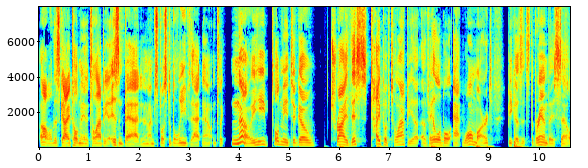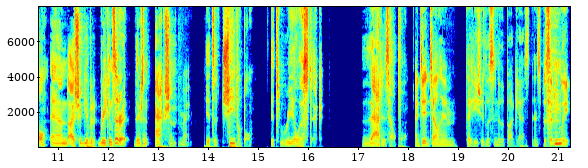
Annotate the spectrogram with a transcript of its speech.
"Oh, well, this guy told me that tilapia isn't bad, and I'm supposed to believe that now." It's like, no, he told me to go try this type of tilapia available at Walmart because it's the brand they sell, and I should give it reconsider it. There's an action. Right. It's achievable. It's realistic. That is helpful. I did tell him that he should listen to the podcast and specifically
